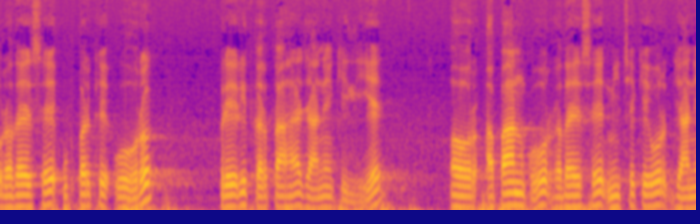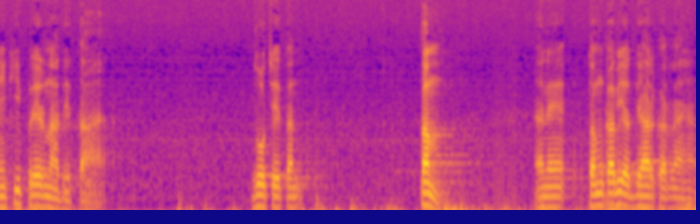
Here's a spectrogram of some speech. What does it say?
हृदय से ऊपर के ओर प्रेरित करता है जाने के लिए और अपान को हृदय से नीचे के ओर जाने की प्रेरणा देता है। जो चेतन, तम, यानी तम का भी अध्यार कर रहे हैं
